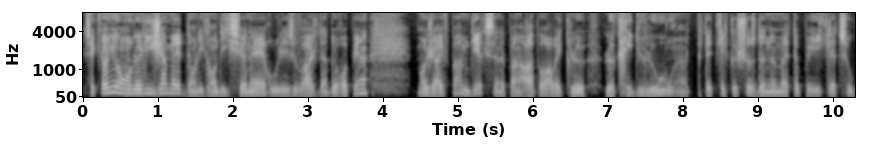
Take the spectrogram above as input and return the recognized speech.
C'est curieux, on ne le lit jamais dans les grands dictionnaires ou les ouvrages d'indo-européens. Moi, j'arrive pas à me dire que ça n'a pas un rapport avec le, cri du loup, hein. peut-être quelque chose de nomatopéique là-dessous.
